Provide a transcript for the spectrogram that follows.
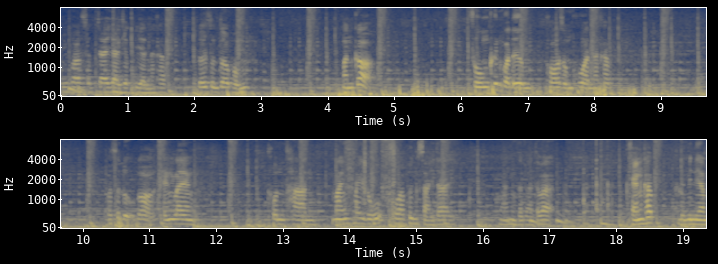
มีความสนใจอยากจะเปลี่ยนนะครับ โดยส่วนตัวผม มันก็สูงขึ้นกว่าเดิมพอสมควรนะครับ วัสดุก็แข็งแรง ทนทานไหมไม่รู้ เพราะว่าเพิ่งใส่ได้มาหนึ่งสัปดาห์แต่ว่า แข็งครับอลูมิเนียม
